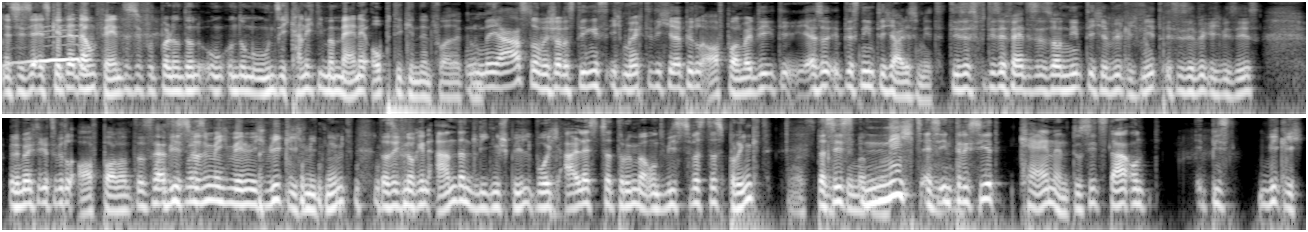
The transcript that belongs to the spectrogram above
Es, ist, es geht ja da um Fantasy Football und, um- und um uns. Ich kann nicht immer meine Optik in den Vordergrund. Naja, Stony, schau, das Ding ist, ich möchte dich ja ein bisschen aufbauen, weil die, die also das nimmt dich alles mit. Dieses, diese Fantasy-Saison nimmt dich ja wirklich mit, es ist ja wirklich, wie es ist. Und ich möchte dich jetzt ein bisschen aufbauen. Und das heißt, Wisst ihr, was mich, wenn mich wirklich mitnimmt? Dass ich noch in anderen Ligen spiele, wo ich alles zertrümmer. Und wisst was das bringt? Das Das bringt ist nichts. Es interessiert keinen. Du sitzt da und bist wirklich.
